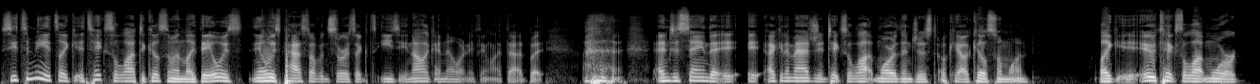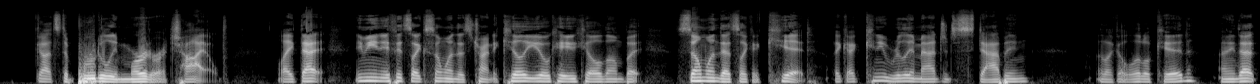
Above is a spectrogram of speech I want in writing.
see to me it's like it takes a lot to kill someone. Like they always they always pass it off in stories like it's easy. Not like i know anything like that but and just saying that it, it, i can imagine it takes a lot more than just okay i'll kill someone. Like it, it takes a lot more guts to brutally murder a child. Like that I mean, if it's like someone that's trying to kill you, okay, you kill them, but someone that's like a kid, like, can you really imagine stabbing like a little kid? I mean, that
